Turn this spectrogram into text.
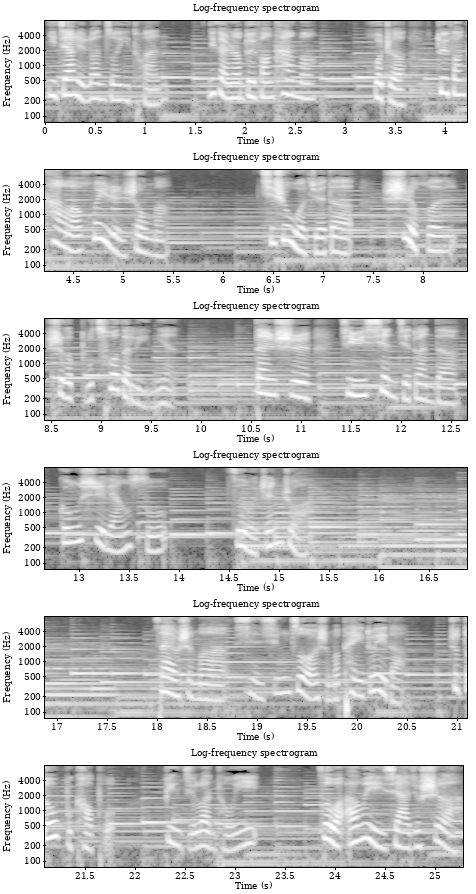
你家里乱作一团，你敢让对方看吗？或者对方看了会忍受吗？其实我觉得试婚是个不错的理念，但是基于现阶段的公序良俗，自我斟酌。再有什么信星座、什么配对的，这都不靠谱，病急乱投医，自我安慰一下就是了。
